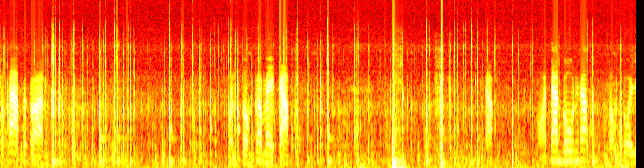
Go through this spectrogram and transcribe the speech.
สภาพซะก่อนฝนตกก็ไม่กลับครับของอา จารบูนครับสองตัวใ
